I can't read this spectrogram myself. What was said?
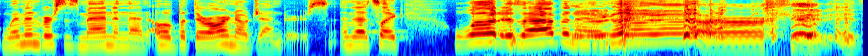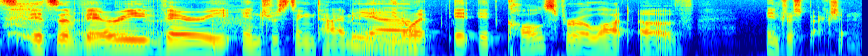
women versus men, and then oh, but there are no genders, and that's like what is happening? it's it's a very very interesting time, and it- you know what? It it calls for a lot of introspection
